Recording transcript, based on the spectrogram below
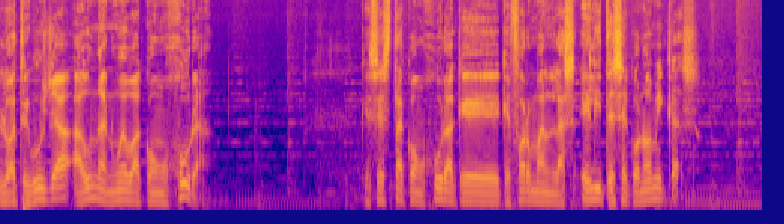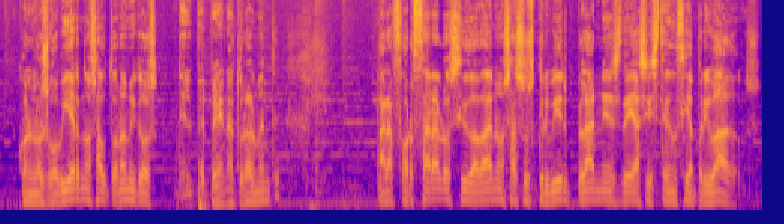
lo atribuya a una nueva conjura que es esta conjura que, forman las élites económicas con los gobiernos autonómicos del PP, naturalmente, para forzar a los ciudadanos a suscribir planes de asistencia privados.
